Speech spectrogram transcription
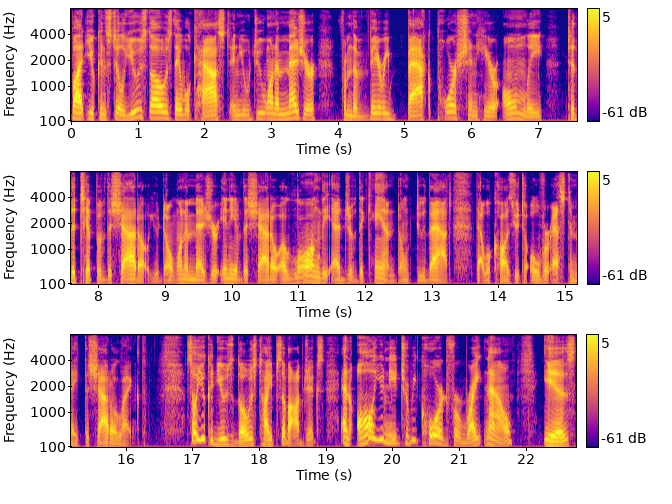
But you can still use those they will cast and you do want to measure from the very back portion here only to the tip of the shadow. You don't want to measure any of the shadow along the edge of the can. Don't do that. That will cause you to overestimate the shadow length. So you could use those types of objects and all you need to record for right now is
